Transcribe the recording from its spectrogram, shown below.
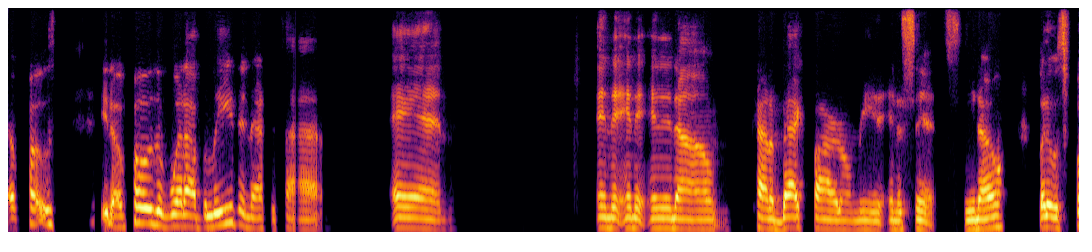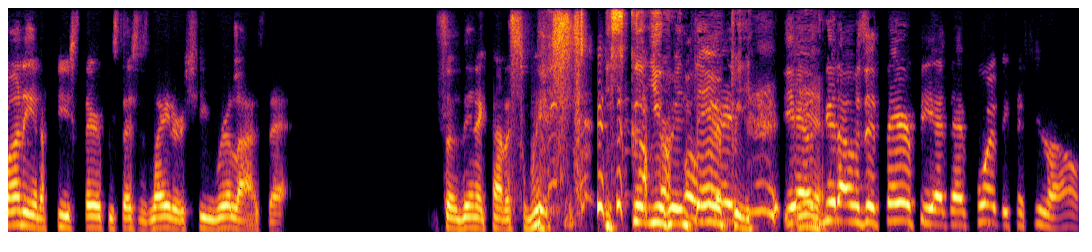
opposed you know opposed of what I believed in at the time, and and and and it um kind of backfired on me in a sense, you know. But it was funny. In a few therapy sessions later, she realized that. So then it kind of switched. It's good you were in Okay. therapy. Yeah, it Yeah. was good. I was in therapy at that point because she was like, "Oh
